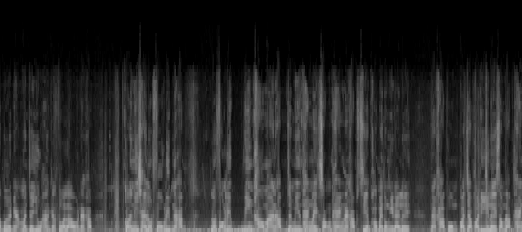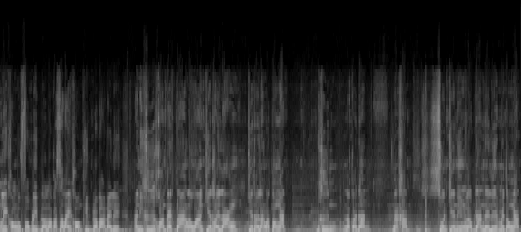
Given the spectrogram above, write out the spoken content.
ระเบิดเนี่ยมันจะอยู่ห่างจากตัวเรานะครับ กรณีใช้รถโฟล์คลิฟต์นะครับรถโฟล์คลิฟต์วิ่งเข้ามานะครับจะมีแท่งเหล็ก 2 แท่งนะครับ เสียบเข้าไปตรงนี้ได้เลยนะครับผมก็จะพอดีเลยสำหรับแท่งเหล็กของรถโฟล์คลิฟต์แล้วเราก็สไลด์ของขึ้นกระบะได้เลย อันนี้คือความแตกต่างระหว่างเกียร์ถอยหลัง เกียร์ถอยหลังเราต้องงัดขึ้นแล้วก็ดันนะครับ ส่วนเกียร์หนึ่งเราดันได้เลยไม่ต้องงัด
